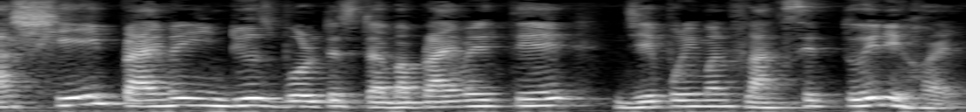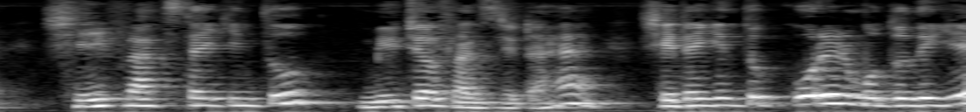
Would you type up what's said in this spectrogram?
আর সেই প্রাইমারি ইনডিউস ভোল্টেজটা বা প্রাইমারিতে যে পরিমাণ ফ্লাক্সের তৈরি হয়, সেই ফ্লাক্সটাই কিন্তু মিউচুয়াল ফ্লাক্স যেটা হ্যাঁ? সেটাই কিন্তু কোরের মধ্য দিয়ে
